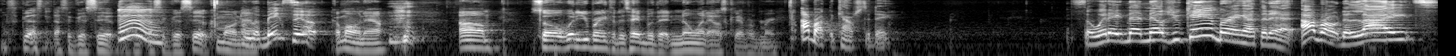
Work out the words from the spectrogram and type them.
that's a good. That's, that's a good sip. That's a good sip. Come on now. A big sip. Come on now. um, so what do you bring to the table that no one else could ever bring? I brought the couch today. So it ain't nothing else you can bring after that. I brought the lights,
